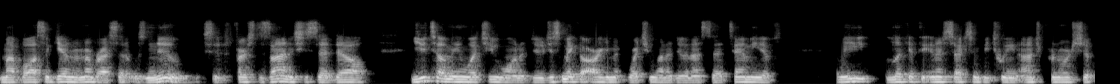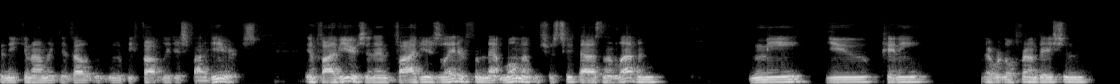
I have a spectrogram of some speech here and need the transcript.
my boss, again, remember I said it was new, she first designed, and she said, Del, you tell me what you want to do. Just make an argument for what you want to do. And I said, Tammy, if we look at the intersection between entrepreneurship and economic development, we would be thought leaders five years, in five years. And then five years later from that moment, which was 2011, me, you, Penny, Edward Lowe Foundation,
